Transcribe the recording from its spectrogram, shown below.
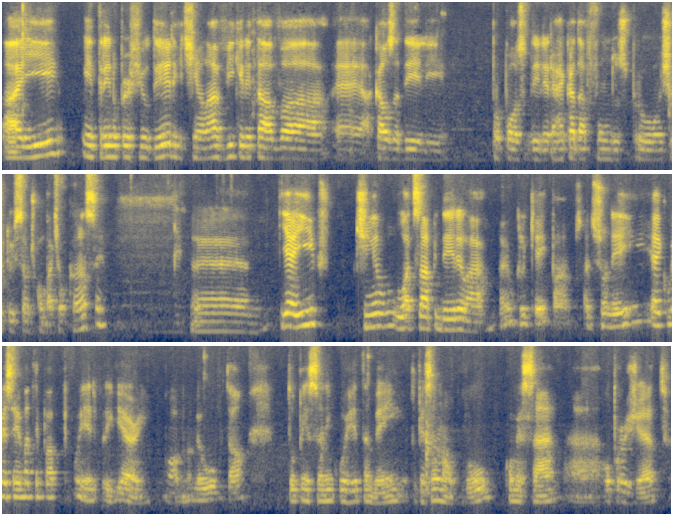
Aí entrei no perfil dele que tinha lá, vi que ele estava, é, a causa dele, o propósito dele era arrecadar fundos para a instituição de combate ao câncer. É, e aí tinha o WhatsApp dele lá. Aí eu cliquei, pá, adicionei, e aí comecei a bater papo com ele. Falei, Gary, ó, meu nome é e tal, estou pensando em correr também, estou pensando não, vou começar a, o projeto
